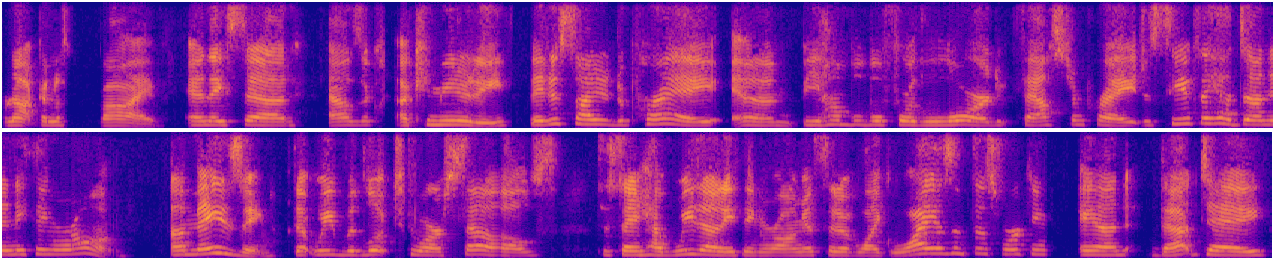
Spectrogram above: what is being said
were not going to survive. And they said, as a, a, community, they decided to pray and be humble before the Lord, fast and pray to see if they had done anything wrong. Amazing that we would look to ourselves to say, have we done anything wrong? Instead of like, why isn't this working? And that day,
